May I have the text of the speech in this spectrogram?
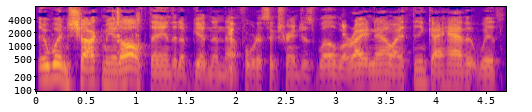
it wouldn't shock me at all if they ended up getting in that four to six range as well. But right now, I think I have it with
